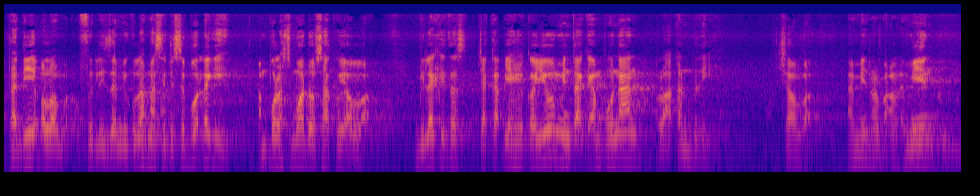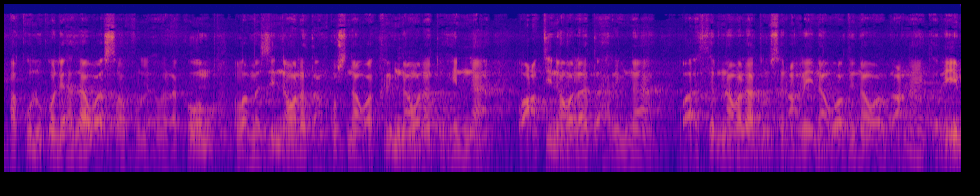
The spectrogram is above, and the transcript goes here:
tadi Allah firli zambikullah masih disebut lagi. Ampunlah semua dosaku ya Allah. Bila kita cakap ya qayyum minta keampunan Allah akan beri. Insyaallah امين رب العالمين أقول قولي هذا واستغفر الله ولكم اللهم زدنا ولا تنقصنا واكرمنا ولا تهنا واعطنا ولا تحرمنا واثرنا ولا تؤثر علينا وارضنا وارض عنا يا كريم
